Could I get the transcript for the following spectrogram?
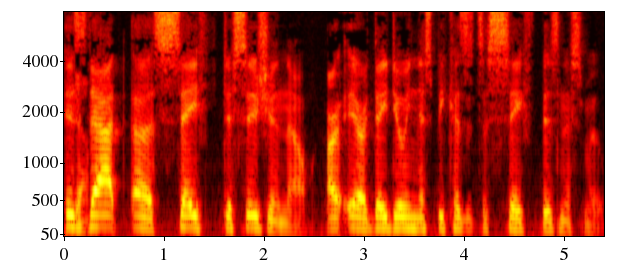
Is Yeah. that a safe decision, though? Are, are they doing this because it's a safe business move?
